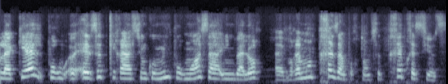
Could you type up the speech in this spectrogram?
laquelle, pour, euh, cette création commune, pour moi, ça a une valeur euh, vraiment très importante, c'est très précieuse.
